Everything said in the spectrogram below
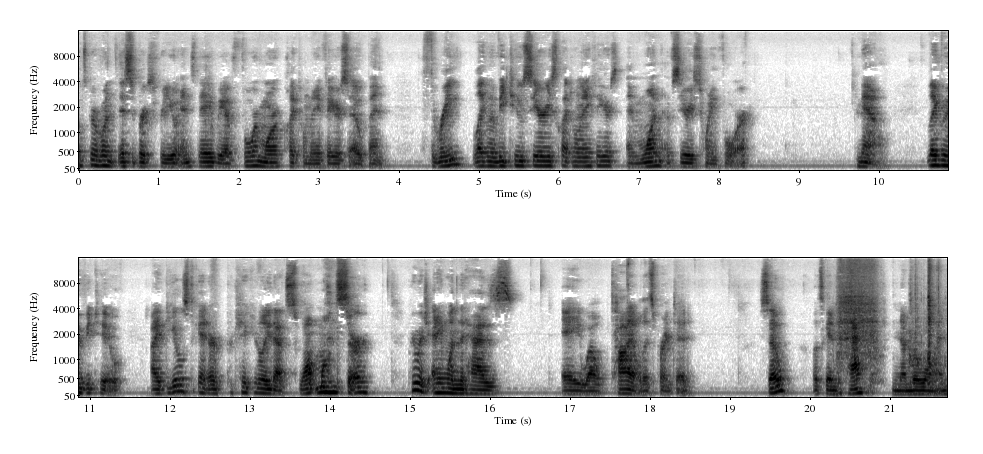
What's up everyone, this is Bricks for you, and today we have four more collectible minifigures to open. Three LEGO Movie 2 series collectible minifigures, and one of Series 24. Now, LEGO Movie 2. Ideals to get are particularly that swamp monster. Pretty much anyone that has a, well, tile that's printed. So, let's get into pack number one.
